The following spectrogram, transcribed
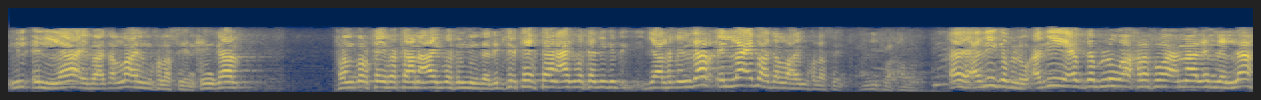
إلا عباد الله المخلصين. حين قال فانظر كيف كان عاقبة المنذر بصير كيف كان عاقبة ذي جالهم انذار إلا عباد الله المخلصين. أي هذي قبلوا. هذي قبلوا وأخلصوا أعمالهم لله.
